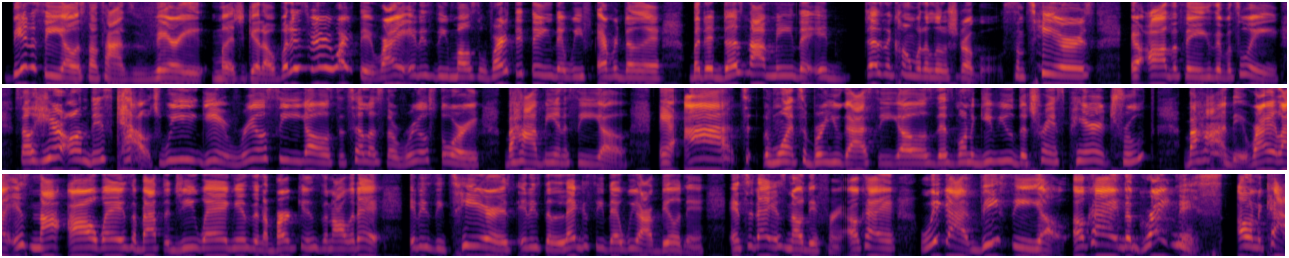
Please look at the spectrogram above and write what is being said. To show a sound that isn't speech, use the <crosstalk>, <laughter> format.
being a CEO is sometimes very much ghetto, but it's very worth it, right? It is the most worth it thing that we've ever done, but it does not mean that it doesn't come with a little struggle, some tears, and all the things in between. So here on this couch, we get real CEOs to tell us the real story behind being a CEO. And I t- want to bring you guys CEOs that's going to give you the transparent truth behind it, right? Like it's not always about the G Wagons and the Birkins and all of that. It is the tears, it is the legacy that we are building. And today is no different, okay? We got the CEO, okay? The greatness on the couch.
